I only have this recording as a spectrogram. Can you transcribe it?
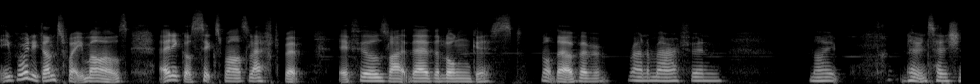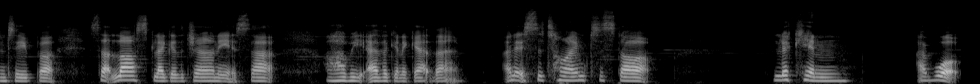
you've already done 20 miles, only got six miles left, but it feels like they're the longest. Not that I've ever ran a marathon. No, no intention to, but it's that last leg of the journey. It's that, are we ever going to get there? And it's the time to start looking at what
